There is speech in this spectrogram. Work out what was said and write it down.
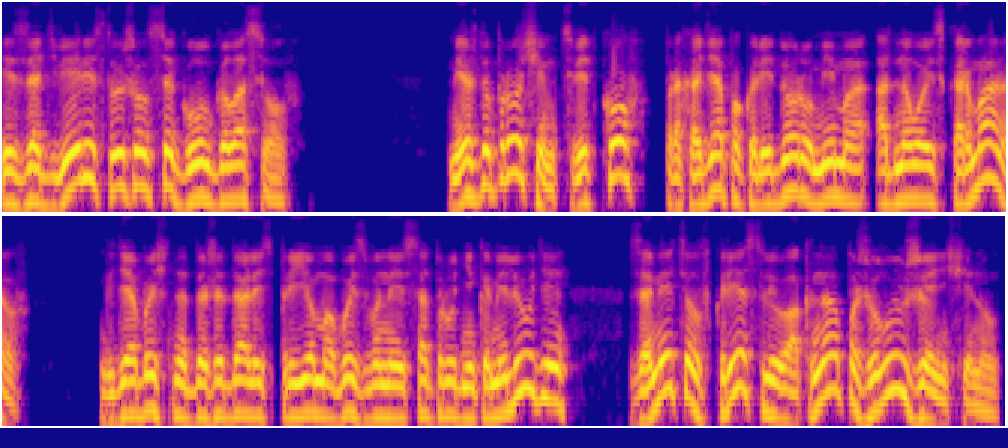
Из-за двери слышался гул голосов. Между прочим, Цветков, проходя по коридору мимо одного из карманов, где обычно дожидались приема вызванные сотрудниками люди, заметил в кресле у окна пожилую женщину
